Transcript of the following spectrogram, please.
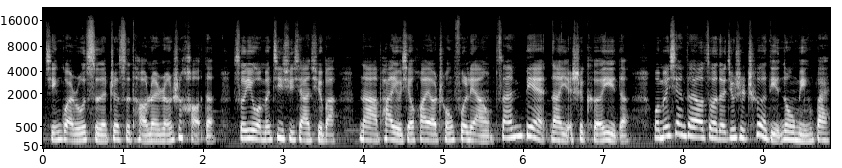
尽管如此，这次讨论仍是好的，所以我们继续下去吧。哪怕有些话要重复两三遍，那也是可以的。我们现在要做的就是彻底弄明白，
